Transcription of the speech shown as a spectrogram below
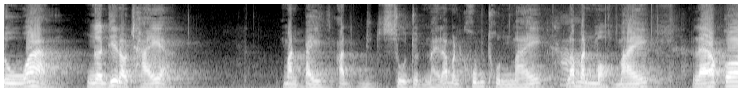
ดูว่าเงินที่เราใช้อะมันไปสู่จุดไหนแล้วมันคุ้มทุนไหมค่ะแล้วมันเหมาะไหม แล้วก็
